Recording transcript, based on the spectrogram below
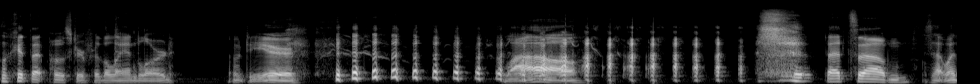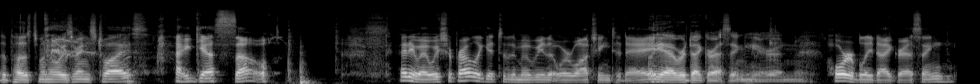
Look at that poster for the landlord. Oh dear. Wow. That's um Is that why the postman always rings twice? I guess so. Anyway, we should probably get to the movie that we're watching today. Oh yeah, we're digressing here, and uh, Horribly digressing,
